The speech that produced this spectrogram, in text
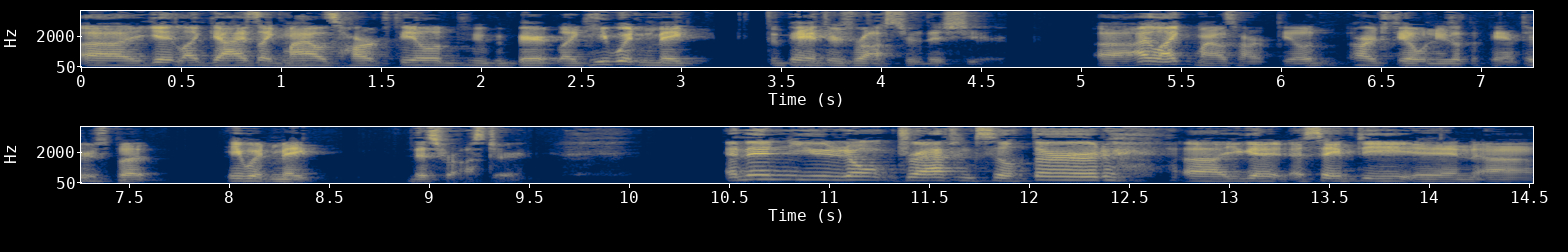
Uh, you get like guys like Myles Hartsfield, who could bear, like he wouldn't make the Panthers roster this year. Uh, I like Myles Hartsfield, Hartsfield when he was at the Panthers, but he wouldn't make this roster. And then you don't draft until third. Uh, you get a safety in uh,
